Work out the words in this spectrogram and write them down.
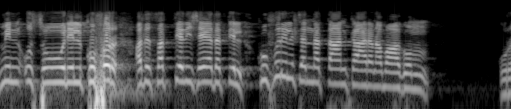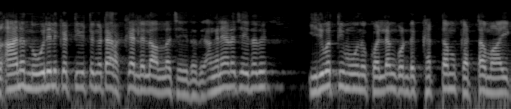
മിൻ ഉസൂലിൽ കുഫുർ. അത് സത്യനിഷേധത്തിൽ കുഫുറിൽ ചെന്നെത്താൻ കാരണമാകും. ഖുർആന് നൂലിൽ കെട്ടിയിട്ട് ഇങ്ങോട്ട് ഇറക്കല്ലല്ലോ അല്ല ചെയ്തത്. അങ്ങനെയാണ് ചെയ്തത്. ഇരുപത്തിമൂന്ന് കൊല്ലം കൊണ്ട് ഘട്ടം ഘട്ടമായി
